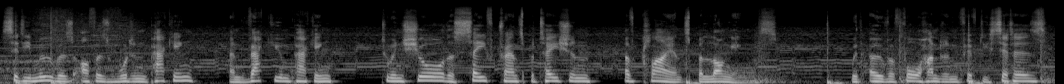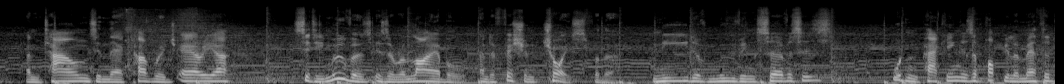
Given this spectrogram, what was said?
City Movers offers wooden packing and vacuum packing to ensure the safe transportation of clients' belongings. With over 450 sitters and towns in their coverage area, City Movers is a reliable and efficient choice for the need of moving services. Wooden packing is a popular method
